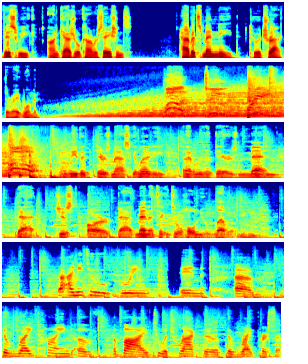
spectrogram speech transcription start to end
This week on Casual Conversations, habits men need to attract the right woman. One, two, three, four. I believe that there's masculinity, and I believe that there's men that just are bad men that take it to a whole new level. that I need to bring in um, the right kind of vibe to attract the, the right person.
